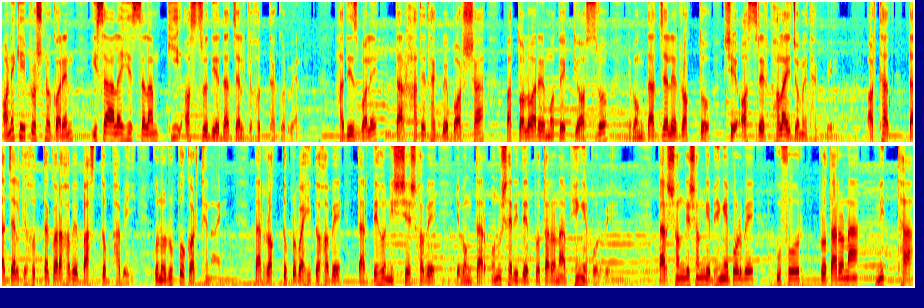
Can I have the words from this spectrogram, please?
অনেকেই প্রশ্ন করেন, ঈসা আলাইহিসাল্লাম কি অস্ত্র দিয়ে দাজ্জালকে হত্যা করবেন? হাদিস বলে, তার হাতে থাকবে বর্ষা বা তলোয়ারের মতো একটি অস্ত্র এবং দাজ্জালের রক্ত সে অস্ত্রের ফলায় জমে থাকবে। অর্থাৎ দাজ্জালকে হত্যা করা হবে বাস্তবভাবেই, কোনো রূপক অর্থে নয়। তার রক্ত প্রবাহিত হবে, তার দেহ নিঃশেষ হবে এবং তার অনুসারীদের প্রতারণা ভেঙে পড়বে। তার সঙ্গে সঙ্গে ভেঙে পড়বে কুফর, প্রতারণা, মিথ্যা,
